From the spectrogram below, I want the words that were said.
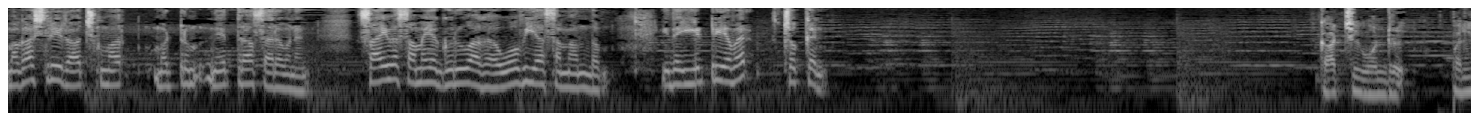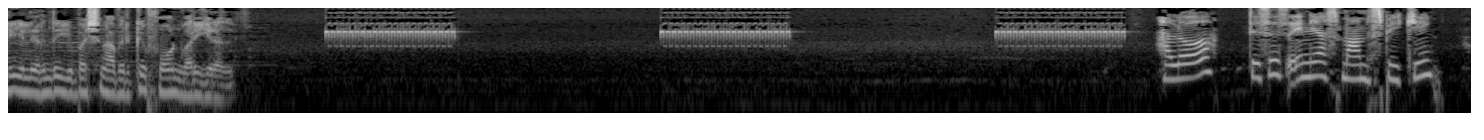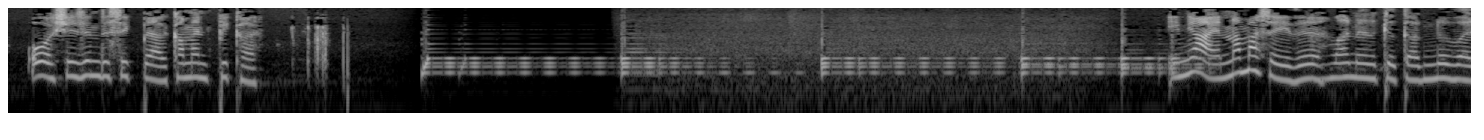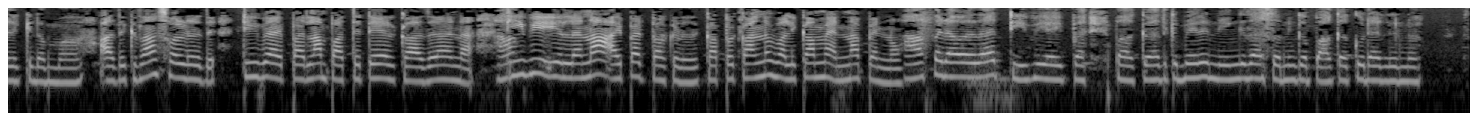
மகாஸ்ரீ ராஜ்குமார் மற்றும் நேத்ரா சரவணன். சைவ சமய குருவாக ஓவியா சம்பந்தம். இதை இயற்றியவர் சொக்கன். காட்சி ஒன்று. பள்ளியிலிருந்து யுபஷ்னாவிற்கு போன் வருகிறது. Hello, this is Inya's mom speaking. Oh, she's in the sick. I'll come and pick her. Iniya என்னம்மா செய்யுது எனக்கு கண்ணு வலிக்குதம்மா. அதுக்கு தான் சொல்றது. டிவி ஐபேட்லாம் பார்த்துட்டே இருக்காதுன்னு டிவி இல்லைன்னா ஐபேட் பாக்குறதுக்கு அப்ப கண்ணு வலிக்காம என்ன பண்ணும்? ஹாஃப் அன் அவர் தான் டிவி ஐபேட் பார்க்க. அதுக்கு மேல நீங்க தான் சொன்னீங்க பார்க்க கூடாதுன்னு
